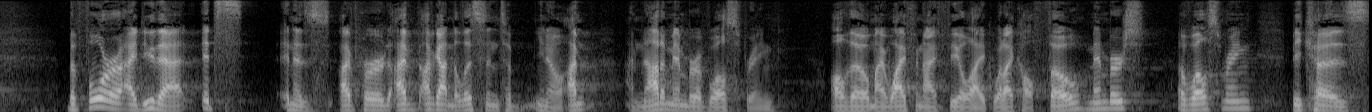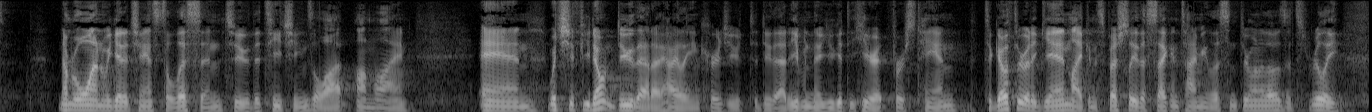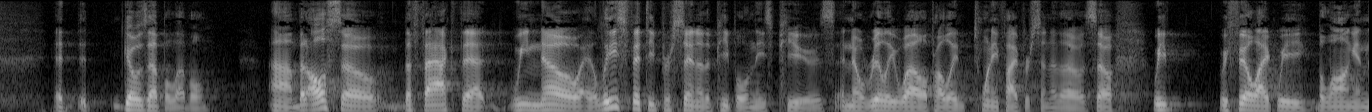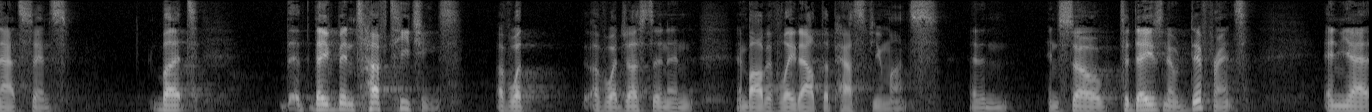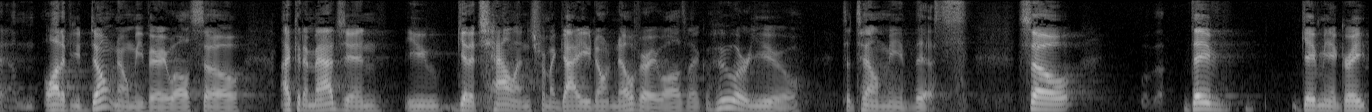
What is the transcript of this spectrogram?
before I do that, it's, and as I've heard, I've, I've gotten to listen to, you know, I'm, I'm not a member of Wellspring, although my wife and I feel like what I call faux members of Wellspring because, number one, we get a chance to listen to the teachings a lot online. And which, if you don't do that, I highly encourage you to do that, even though you get to hear it firsthand to go through it again, like, and especially the second time you listen through one of those, it's really, it, it goes up a level. Um, but also the fact that we know at least 50% of the people in these pews and know really well probably 25% of those. So we, we feel like we belong in that sense. But th- they've been tough teachings of what, of what Justin and, and Bob have laid out the past few months. And and so today's no different. And yet, a lot of you don't know me very well. So I could imagine you get a challenge from a guy you don't know very well. It's like, who are you to tell me this? So Dave gave me a great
